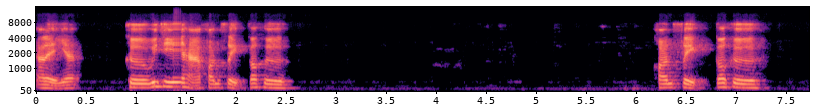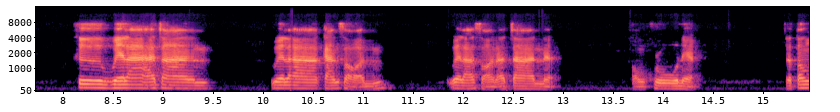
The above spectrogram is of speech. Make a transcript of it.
อะไรเงี้ย คือวิธีหาคอน FLICT ก็คือคอน FLICT ก็คือ คือเวลาอาจารย์ เวลาการสอน เวลาสอนอาจารย์เนี่ย ของครูเนี่ย จะต้อง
